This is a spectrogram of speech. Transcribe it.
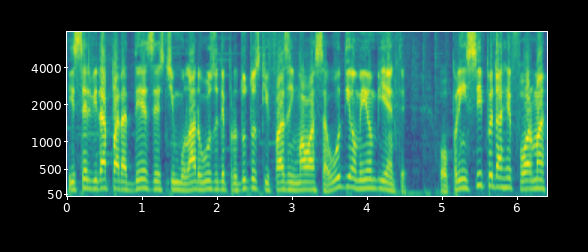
e servirá para desestimular o uso de produtos que fazem mal à saúde e ao meio ambiente. O princípio da reforma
